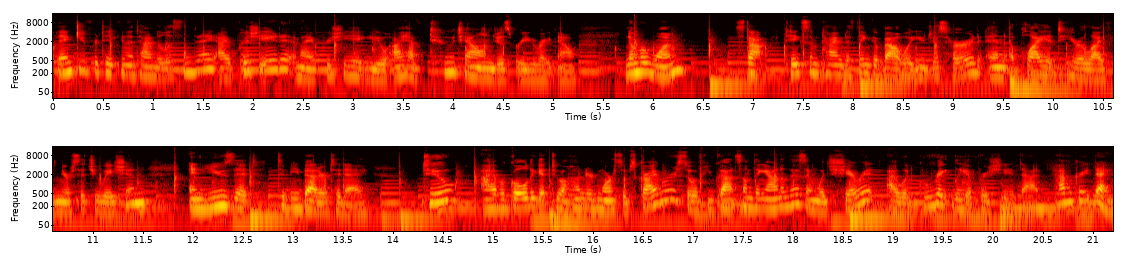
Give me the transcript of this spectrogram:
Thank you for taking the time to listen today. I appreciate it and I appreciate you. I have two challenges for you right now. Number one, stop. Take some time to think about what you just heard and apply it to your life and your situation and use it to be better today. Two, I have a goal to get to 100 more subscribers. So if you got something out of this and would share it, I would greatly appreciate that. Have a great day.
